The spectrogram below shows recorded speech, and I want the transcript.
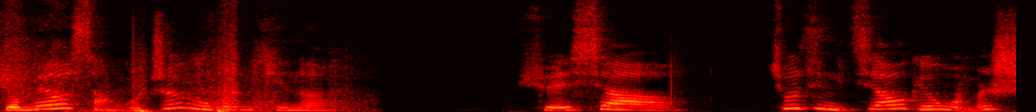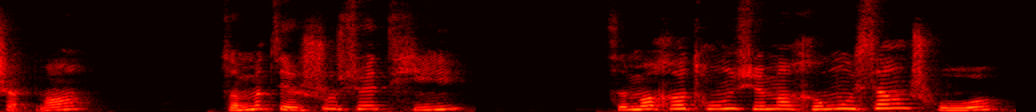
有没有想过这个问题呢？学校究竟教给我们什么？怎么解数学题？怎么和同学们和睦相处？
